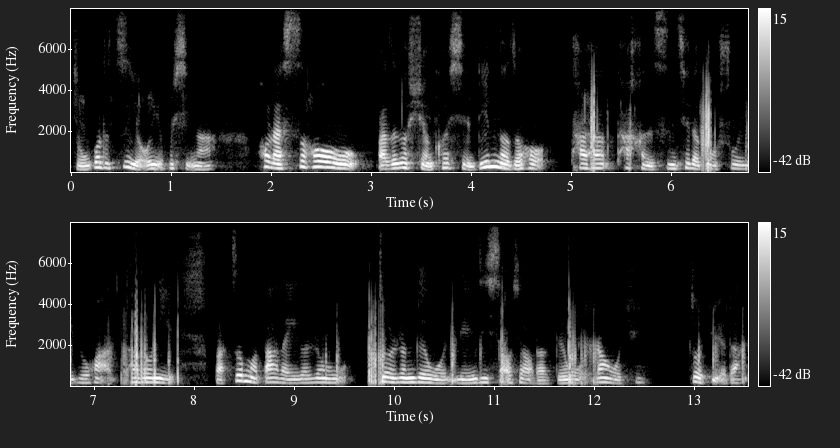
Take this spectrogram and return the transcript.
足够的自由也不行啊。后来事后把这个选科选定了之后，他他他很生气的跟我说一句话，他说你把这么大的一个任务就扔给我年纪小小的，给我让我去。做决断，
